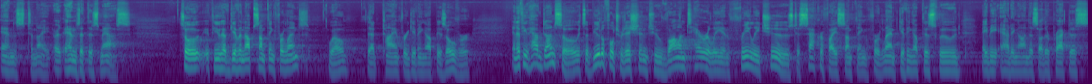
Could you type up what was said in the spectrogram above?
ends tonight, or ends at this Mass. So if you have given up something for Lent, well, that time for giving up is over. And if you have done so, it's a beautiful tradition to voluntarily and freely choose to sacrifice something for Lent, giving up this food, maybe adding on this other practice.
